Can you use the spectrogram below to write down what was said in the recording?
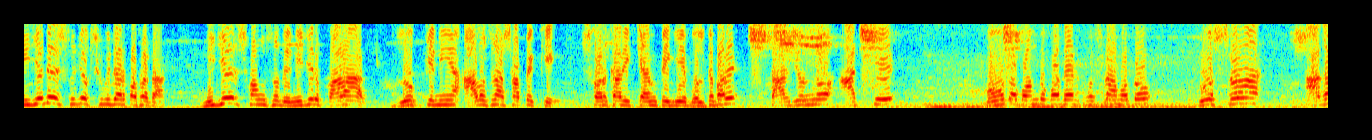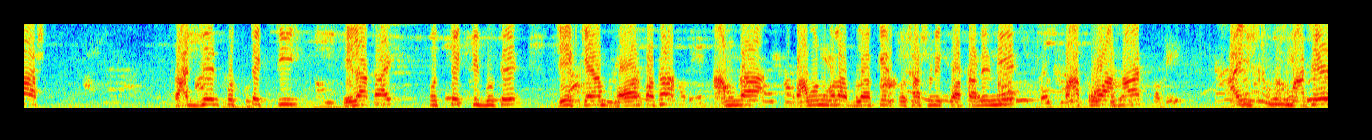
নিজেদের সুযোগ সুবিধার কথাটা, নিজের সংসদে, নিজের পাড়ার লোককে নিয়ে আলোচনা সাপেক্ষে সরকারি ক্যাম্পে গিয়ে বলতে পারে। তার জন্য আজকে মমতা বন্দ্যোপাধ্যায়ের ঘোষণা মতো দোসরা আগস্ট রাজ্যের প্রত্যেকটি এলাকায়, প্রত্যেকটি বুথে যে ক্যাম্প হওয়ার কথা, আমরা বামনগোলা ব্লকের প্রশাসনিক কর্তাদের নিয়ে পাকুয়াহাট হাই স্কুল মাঠের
